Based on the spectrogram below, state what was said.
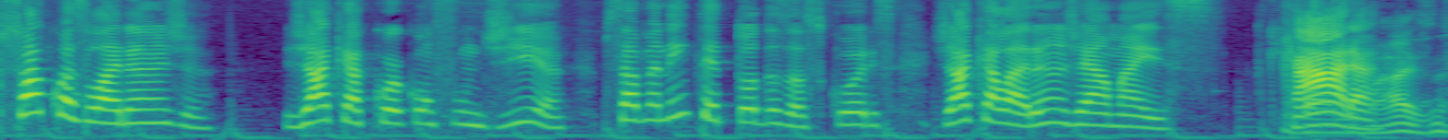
Só com as laranjas. Já que a cor confundia. Precisava nem ter todas as cores. Já que a laranja é a mais Que cara, Mais, né?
